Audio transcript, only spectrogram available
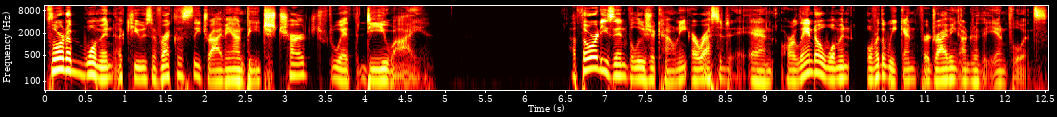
Florida woman accused of recklessly driving on beach charged with DUI. Authorities in Volusia County arrested an Orlando woman over the weekend for driving under the influence.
